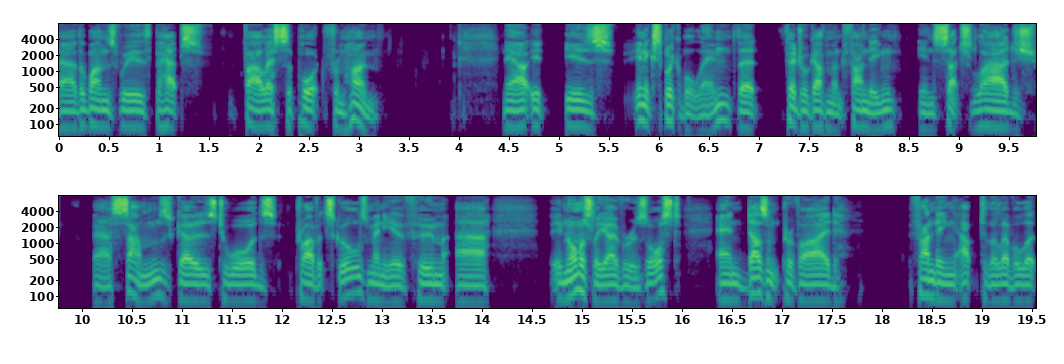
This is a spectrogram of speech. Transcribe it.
uh, the ones with perhaps far less support from home. Now, it is inexplicable then that federal government funding in such large uh, sums goes towards private schools, many of whom are enormously over resourced, and doesn't provide funding up to the level that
